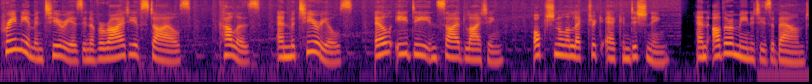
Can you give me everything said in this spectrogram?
Premium interiors in a variety of styles, colors, and materials, LED inside lighting, optional electric air conditioning, and other amenities abound.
